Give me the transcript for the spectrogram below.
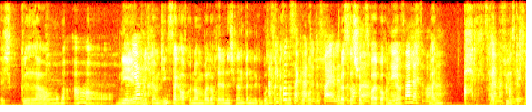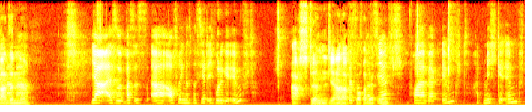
Ich glaube auch. Nee, Ja, wir- haben nicht. Wir haben Dienstag aufgenommen, weil doch der, der nicht genannt werden will, Geburtstag, Ach, hatte Geburtstag Woche. hatte, das war ja letzte Oder ist das schon Woche. zwei Wochen Nee, her? das war letzte Woche. Mein, ach, das Ja, Zeitgefühl man ist echt Wahnsinn, ne? Ja, also was ist äh, Aufregendes passiert? Ich wurde geimpft. Ach, stimmt, ja. Das Vorarlberg impft. Vorarlberg impft, hat mich geimpft.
